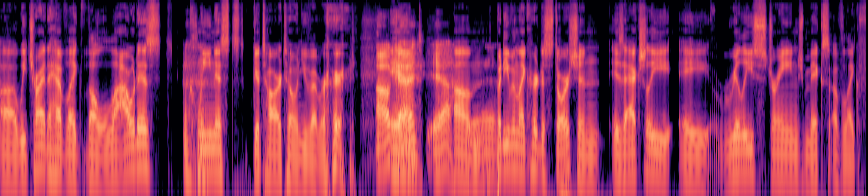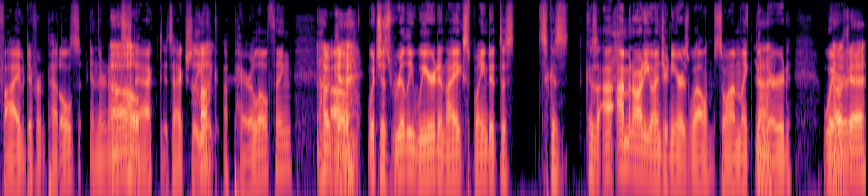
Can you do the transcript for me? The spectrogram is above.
uh we try to have like the loudest cleanest guitar tone you've ever heard okay and, yeah um Yeah. but even like her distortion is actually a really strange mix of like five different pedals and they're not Oh. stacked it's actually Huh. like a parallel thing okay um, which is really weird. And I explained it to because because I'm an audio engineer as well, so I'm like the Uh, nerd where okay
